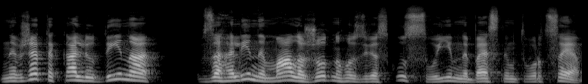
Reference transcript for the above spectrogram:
невже така людина взагалі не мала жодного зв'язку з своїм небесним Творцем?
